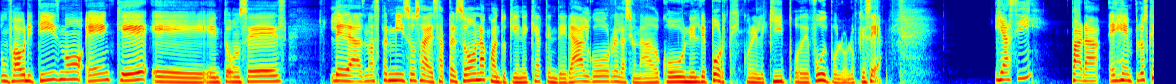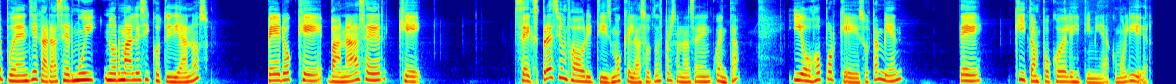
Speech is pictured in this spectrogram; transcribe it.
Un favoritismo en que eh, entonces le das más permisos a esa persona cuando tiene que atender algo relacionado con el deporte, con el equipo de fútbol o lo que sea. Y así, para ejemplos que pueden llegar a ser muy normales y cotidianos, pero que van a hacer que se exprese un favoritismo, que las otras personas se den cuenta. Y ojo, porque eso también te quita un poco de legitimidad como líder.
